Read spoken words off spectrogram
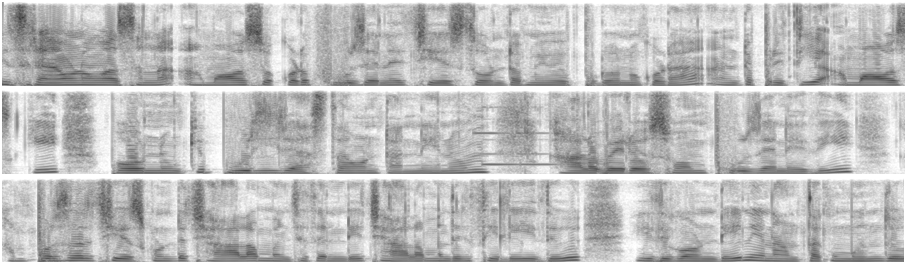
ఈ శ్రావణ మాసంలో అమావాస్య కూడా పూజ అనేది చేస్తూ ఉంటాం మేము ఎప్పుడూ కూడా. అంటే ప్రతి అమావాస్యకి పౌర్ణమికి పూజలు చేస్తూ ఉంటాను నేను. కాలభైరవ స్వామి పూజ అనేది కంపల్సరీ చేసుకుంటే చాలా మంచిదండి. చాలామందికి తెలియదు ఇదిగోండి నేను అంతకుముందు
